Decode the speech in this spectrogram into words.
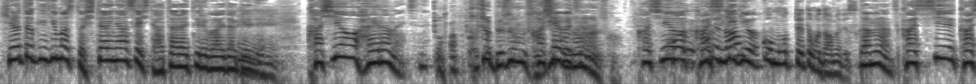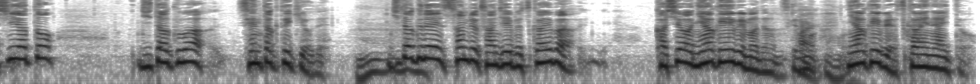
平たくいきますと、死体に汗して働いてる場合だけでええ、貸し屋は入らないんですね。あ、貸しは別なんですか？貸し屋は別なんんですか？貸し屋は貸し企業何、個持っててもダメですか？ダメなんです。貸し、貸し屋と自宅は選択適用で、自宅で330平米使えば、貸し屋は200平米までなんですけども、はい。200平米は使えないと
